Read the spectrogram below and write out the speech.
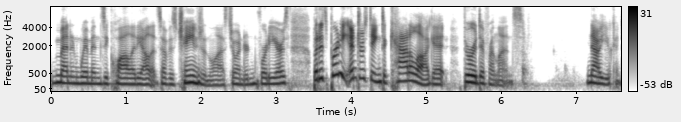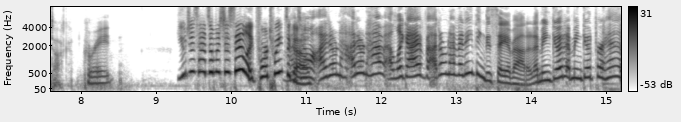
men and women's equality, all that stuff has changed in the last 240 years. But it's pretty interesting to catalog it through a different lens. Now you can talk. Great. You just had so much to say like four tweets ago. I don't, I don't. I don't have like I have. I don't have anything to say about it. I mean, good. I mean, good for him.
